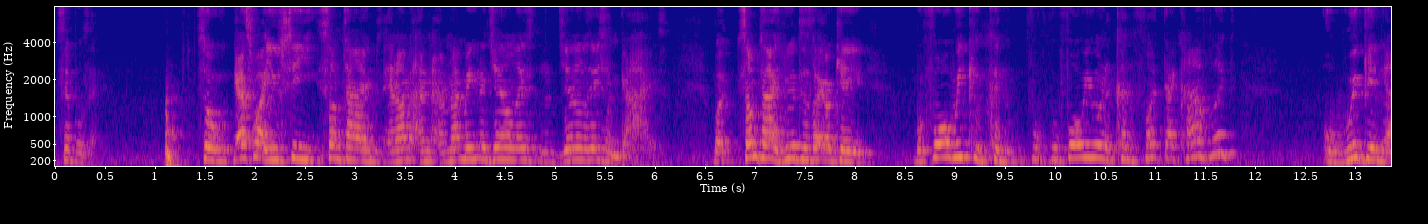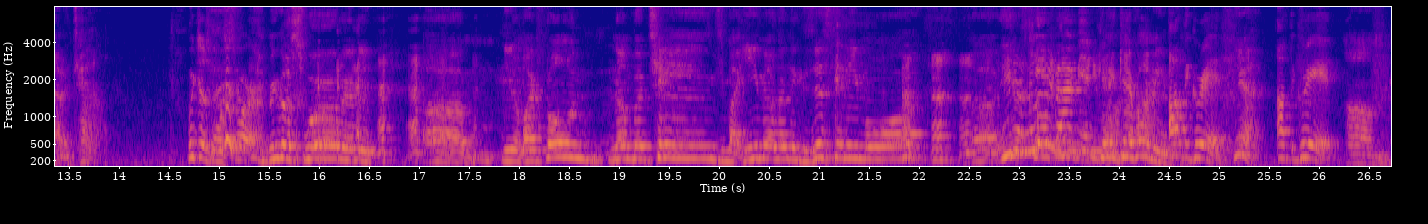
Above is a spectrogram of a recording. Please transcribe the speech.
Simple as that. So that's why you see sometimes, and I'm, I'm, not making a generaliz- generalization, guys, but sometimes we're just like, okay, before we can, con- before we want to confront that conflict, we're getting out of town. We just want swerve. We're gonna swerve and um, you know my phone number changed, my email doesn't exist anymore. Uh, he doesn't Can't find me anymore. Can't, can't find me. Off the grid. Yeah. Off the grid. Um,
